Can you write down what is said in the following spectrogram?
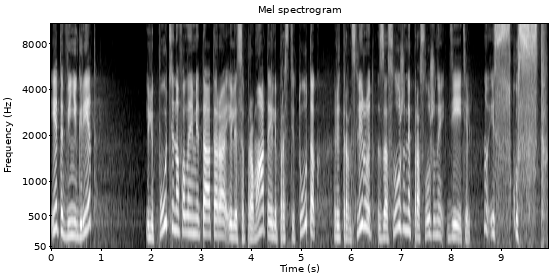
И это винегрет или Путина фалоимитатора, или сопромата, или проституток ретранслирует заслужений прослужений діятель. Ну, іскусств.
